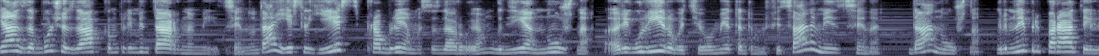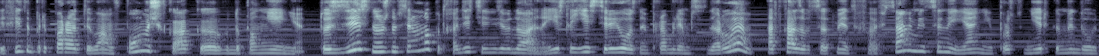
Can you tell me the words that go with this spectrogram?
Я за, больше за комплементарную медицину. Да? Если есть проблемы со здоровьем, где нужно регулировать его методом официальной медицины, да, нужно. Грибные препараты или фитопрепараты вам в помощь как э, в дополнение. То здесь нужно все равно подходить индивидуально. Если есть серьезные проблемы со здоровьем, отказываться от методов официальной медицины я не, просто не рекомендую.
